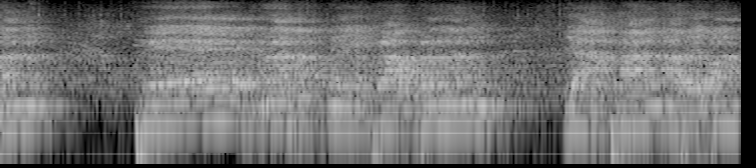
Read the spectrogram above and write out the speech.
นั้นแพ้หน้าในคราวครั้งนั้น อยากทานอะไรบ้าง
